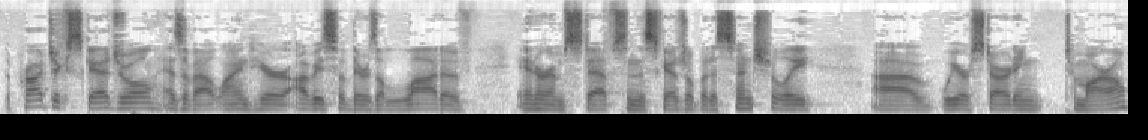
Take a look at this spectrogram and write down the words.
The project schedule, as I've outlined here, obviously there's a lot of interim steps in the schedule, but essentially uh, we are starting tomorrow,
